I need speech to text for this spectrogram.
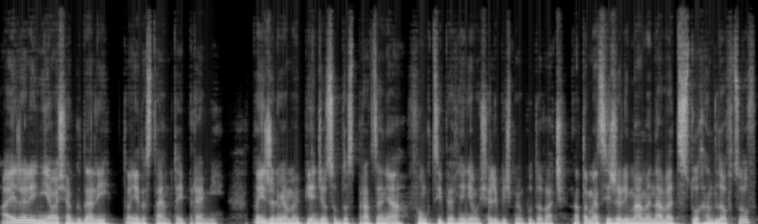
A jeżeli nie osiągnęli, to nie dostają tej premii. No jeżeli mamy 5 osób do sprawdzenia, funkcji pewnie nie musielibyśmy budować. Natomiast jeżeli mamy nawet 100 handlowców,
